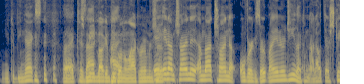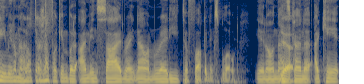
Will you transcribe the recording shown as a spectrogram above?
You could be next. like because mean mugging people in the locker room and shit. and, and I'm trying to. I'm not trying to overexert my energy. Like I'm not out there screaming. I'm not out there fucking. But I'm inside right now. I'm ready to fucking explode. You know, and that's Yeah. kind of. I can't.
